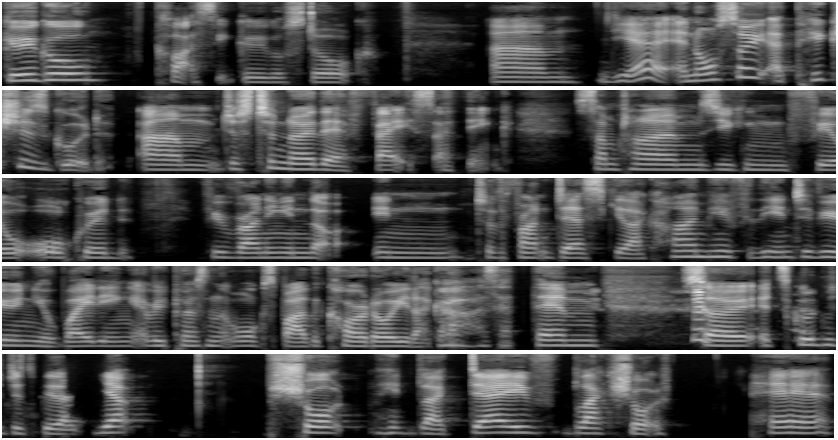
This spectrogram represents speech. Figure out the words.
Google, classic Google stalk. Um, yeah, and also a picture's good. Um, just to know their face. I think sometimes you can feel awkward if you're running in the in to the front desk. You're like, "Hi, I'm here for the interview," and you're waiting. Every person that walks by the corridor, you're like, "Oh, is that them?" so it's good to just be like, "Yep, short, like Dave, black short hair,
